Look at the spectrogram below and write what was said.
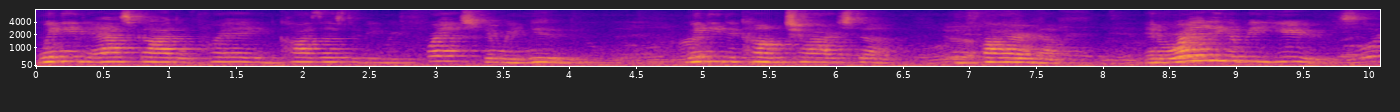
We need to ask God to pray and cause us to be refreshed and renewed. We need to come charged up and fired up and ready to be used. Oh.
